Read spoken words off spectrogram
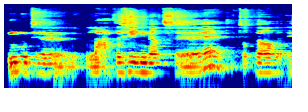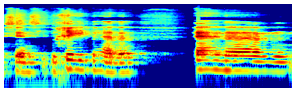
moeten laten zien dat ze hè, toch wel de essentie begrepen hebben. En ehm,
